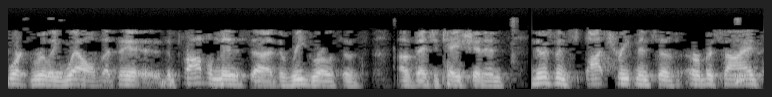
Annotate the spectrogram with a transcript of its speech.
worked really well. But the the problem is uh, the regrowth of of vegetation, and there's been spot treatments of herbicides,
